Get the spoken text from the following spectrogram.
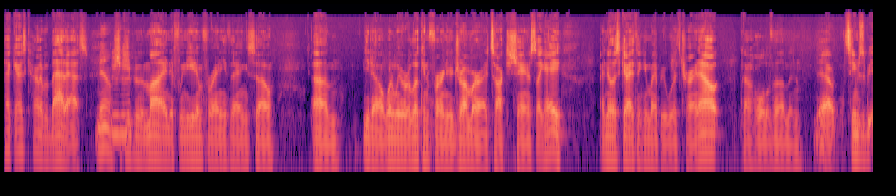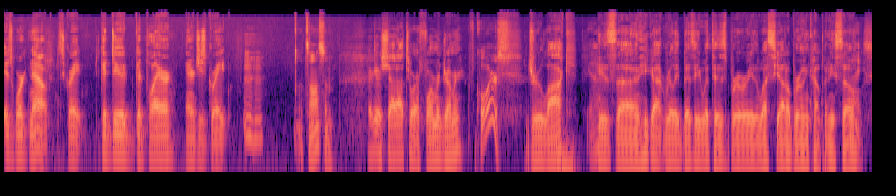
that guy's kind of a badass. Yeah. We should keep him in mind if we need him for anything. So, um, you know, when we were looking for a new drummer, I talked to Shane. It's like, hey, I know this guy. I think he might be worth trying out. Got a hold of him, and yeah, it seems to be it's working out. It's great. Good dude, good player. Energy's great. That's awesome. I give a shout out to our former drummer, Of course. Drew Locke. Yeah. He's uh, he got really busy with his brewery, the West Seattle Brewing Company. So Nice.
